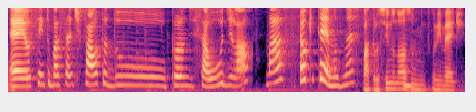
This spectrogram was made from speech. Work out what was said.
É, eu sinto bastante falta do plano de saúde lá. Mas é o que temos, né? Patrocina nós, Hum. Unimed.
